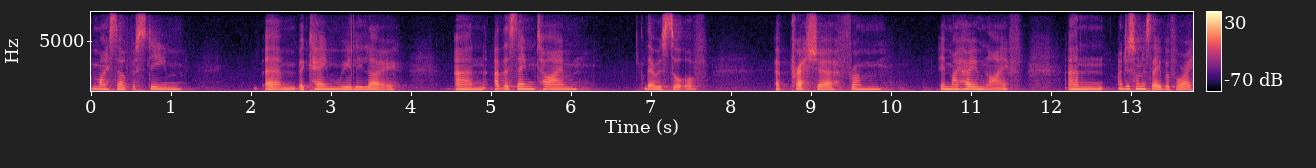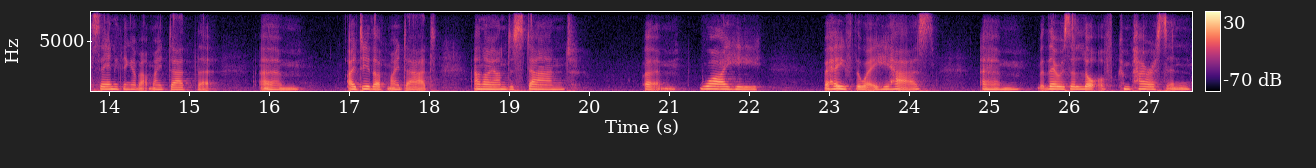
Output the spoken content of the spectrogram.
my self-esteem um, became really low, and at the same time, there was sort of a pressure from in my home life and I just want to say before I say anything about my dad that um, I do love my dad and I understand um, why he behaved the way he has. Um, but there was a lot of comparison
